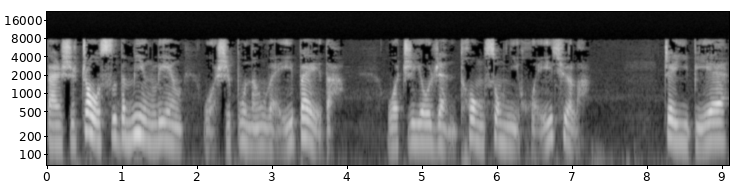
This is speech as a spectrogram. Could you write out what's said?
但是宙斯的命令我是不能违背的，我只有忍痛送你回去了。这一别，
